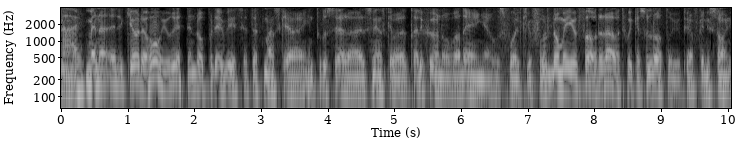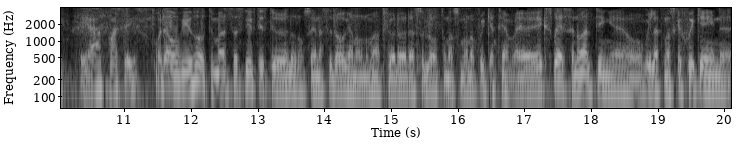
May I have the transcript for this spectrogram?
nej. Men äh, KD har ju rätt ändå på det viset att man ska introducera svenska traditioner och värderingar hos folk. För de är ju för det där att skicka soldater ju till Afghanistan. Ja, precis. Och där har vi ju hört en massa snyfthistorier nu de senaste dagarna om de här två döda soldaterna som man har skickat hem. Eh, Expressen och allting eh, och vill att man ska skicka in eh,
